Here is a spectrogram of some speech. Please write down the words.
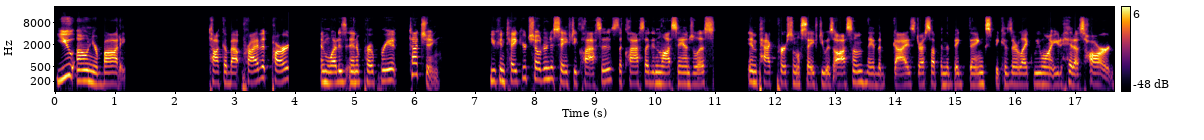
You own your body. Talk about private parts and what is inappropriate touching. You can take your children to safety classes. The class I did in Los Angeles impact personal safety was awesome. They had the guys dress up in the big things because they're like, we want you to hit us hard.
